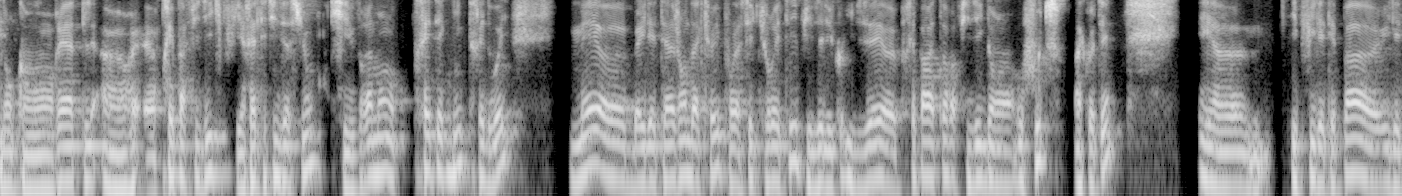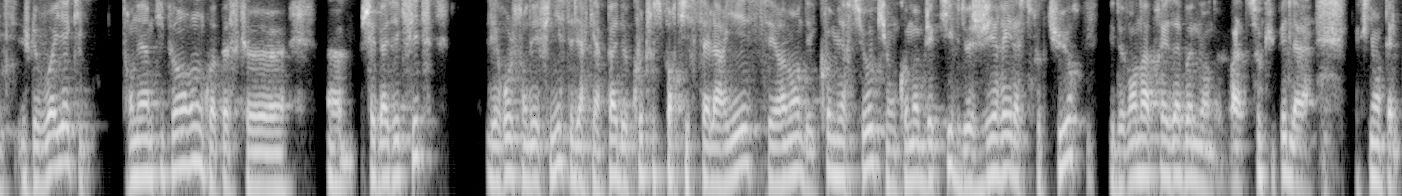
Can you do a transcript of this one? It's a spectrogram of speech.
donc en euh, prépa physique puis réathlétisation, qui est vraiment très technique, très doué. Mais euh, bah, il était agent d'accueil pour la sécurité, puis il faisait, euh, préparateur physique au foot à côté. Et, et puis il était pas, je le voyais qu'il tournait un petit peu en rond, quoi, parce que chez Basic Fit, les rôles sont définis, c'est-à-dire qu'il n'y a pas de coach sportif salarié, c'est vraiment des commerciaux qui ont comme objectif de gérer la structure et de vendre après les abonnements, de, s'occuper de la clientèle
